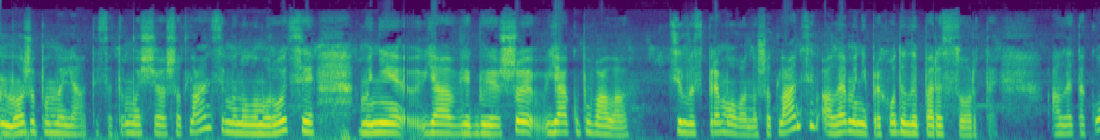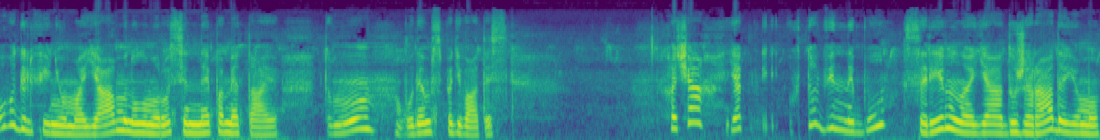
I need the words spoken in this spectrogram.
Можу помилятися, тому що шотландці в минулому році мені я якби що я купувала цілеспрямовано шотландців, але мені приходили пересорти. Але такого дельфініума я в минулому році не пам'ятаю. Тому будемо сподіватись. Хоча, як хто б він не був, все рівно я дуже рада йому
